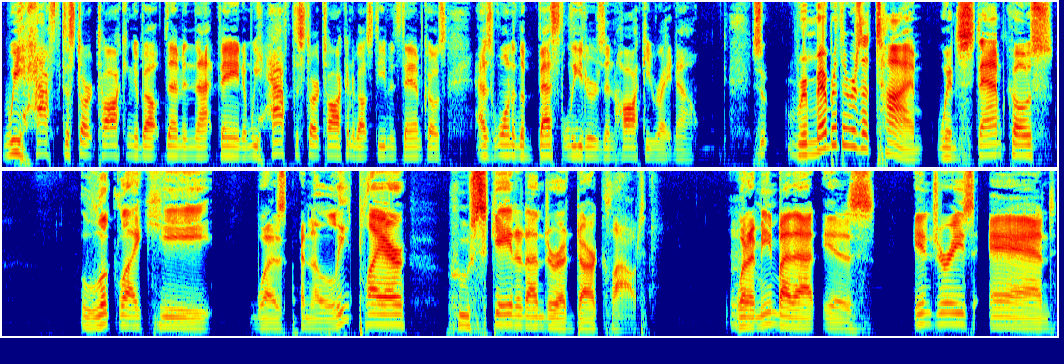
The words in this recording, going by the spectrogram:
we have to start talking about them in that vein, and we have to start talking about Steven Stamkos as one of the best leaders in hockey right now. So remember, there was a time when Stamkos looked like he was an elite player who skated under a dark cloud. Mm-hmm. What I mean by that is injuries and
